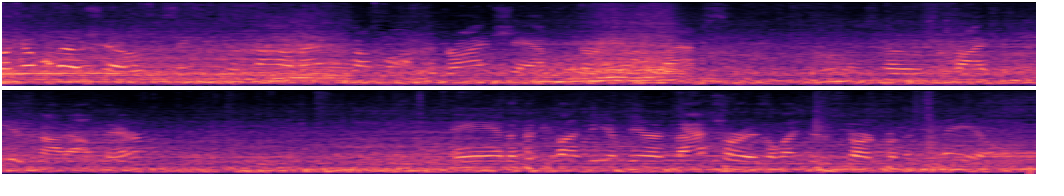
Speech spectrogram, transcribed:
So a couple no shows. The 62 of Kyle McIntosh lost the drive shaft. No that he is not out there. And the 55B of Darren Bachelor is elected to start from the tail.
